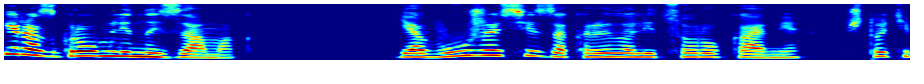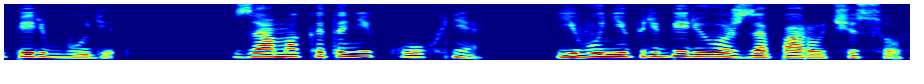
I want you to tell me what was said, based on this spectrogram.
и разгромленный замок. Я в ужасе закрыла лицо руками. Что теперь будет? Замок — это не кухня. Его не приберешь за пару часов.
